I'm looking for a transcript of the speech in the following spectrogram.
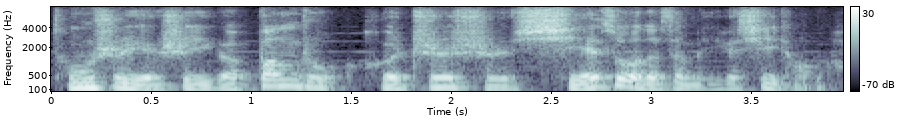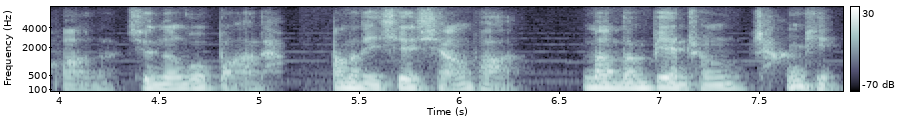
同时，也是一个帮助和支持协作的这么一个系统的话呢，就能够把他他们的一些想法慢慢变成产品，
